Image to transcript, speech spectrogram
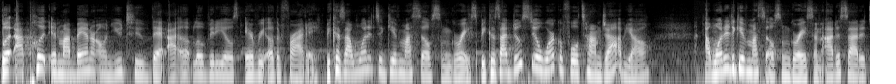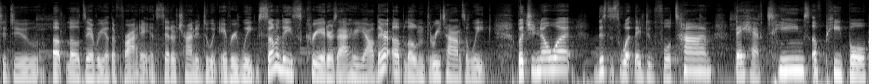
but I put in my banner on YouTube that I upload videos every other Friday because I wanted to give myself some grace because I do still work a full time job, y'all. I wanted to give myself some grace and I decided to do uploads every other Friday instead of trying to do it every week. Some of these creators out here, y'all, they're uploading three times a week. But you know what? This is what they do full time. They have teams of people.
